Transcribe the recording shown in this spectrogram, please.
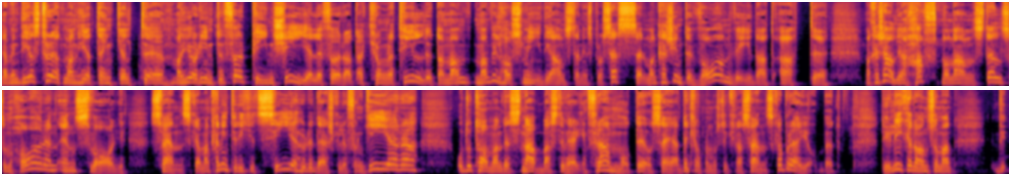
Ja, men dels tror jag att man helt enkelt eh, man gör det inte för pin eller för att, att krångla till utan man, man vill ha smidiga anställningsprocesser. Man kanske inte är van vid att, att eh, man kanske aldrig har haft någon anställd som har en, en svag svenska. Man kan inte riktigt se hur det där skulle fungera och då tar man det snabbaste vägen framåt. Det är att säga att det är klart man måste kunna svenska på det här jobbet. Det är likadant som att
